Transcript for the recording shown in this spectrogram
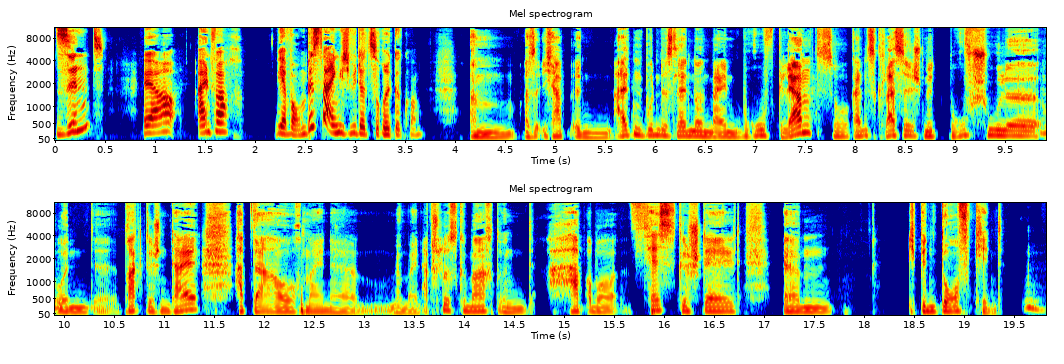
sind. Ja, einfach, ja, warum bist du eigentlich wieder zurückgekommen? Ähm, also ich habe in alten Bundesländern meinen Beruf gelernt, so ganz klassisch mit Berufsschule Mhm. und äh, praktischen Teil. Habe da auch meine, meinen Abschluss gemacht und habe aber festgestellt, ähm, ich bin Dorfkind. Mhm.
